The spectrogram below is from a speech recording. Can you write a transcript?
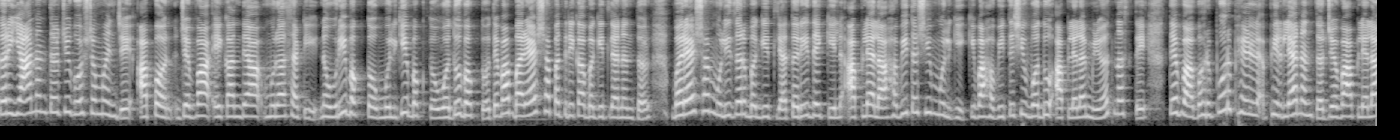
तर यानंतरची गोष्ट म्हणजे आपण जेव्हा एखाद्या मुलासाठी नवरी बघतो मुलगी बघतो वधू बघतो तेव्हा बऱ्याचशा पत्रिका बघितल्यानंतर बऱ्याचशा मुली जर बघितल्या तरी देखील आपल्याला हवी तशी मुलगी किंवा हवी तशी वधू आपल्याला मिळत नसते. तेव्हा भरपूर फिर फिरल्यानंतर जेव्हा आपल्याला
